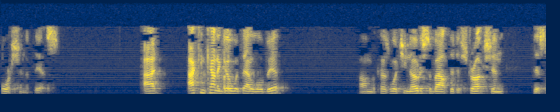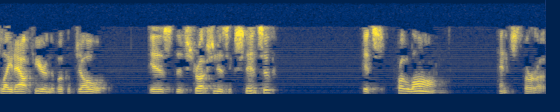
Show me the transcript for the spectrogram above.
portion of this. I I can kind of go with that a little bit, um, because what you notice about the destruction that's laid out here in the book of Joel is the destruction is extensive, it's prolonged, and it's thorough.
